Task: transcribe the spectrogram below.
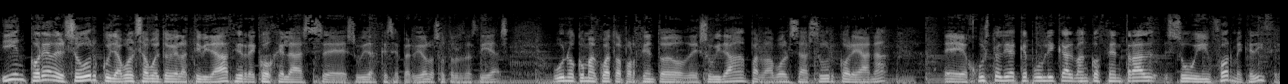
y en Corea del Sur, cuya bolsa ha vuelto a la actividad y recoge las eh, subidas que se perdió los otros dos días. 1,4% de subida para la bolsa surcoreana, eh, justo el día que publica el Banco Central su informe. ¿Qué dice?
